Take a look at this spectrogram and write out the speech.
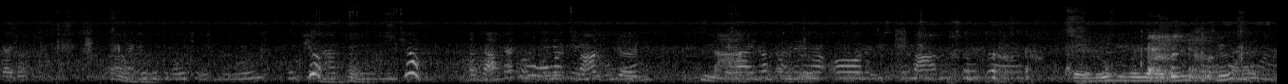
Kaya. Ja, ik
